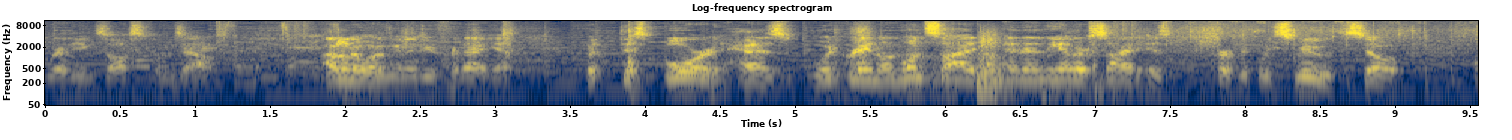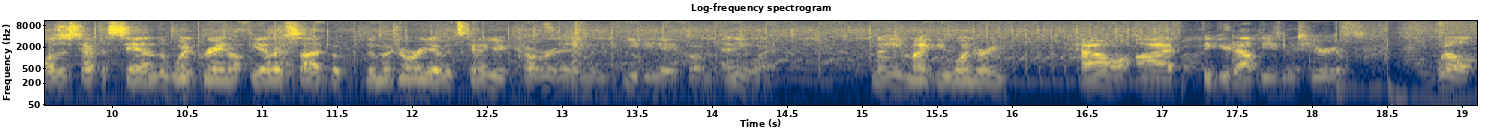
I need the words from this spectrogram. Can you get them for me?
where the exhaust comes out. I don't know what I'm gonna do for that yet but this board has wood grain on one side and then the other side is perfectly smooth so I'll just have to sand the wood grain off the other side but the majority of it's going to get covered in EVA foam anyway. Now you might be wondering how I figured out these materials. Well,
